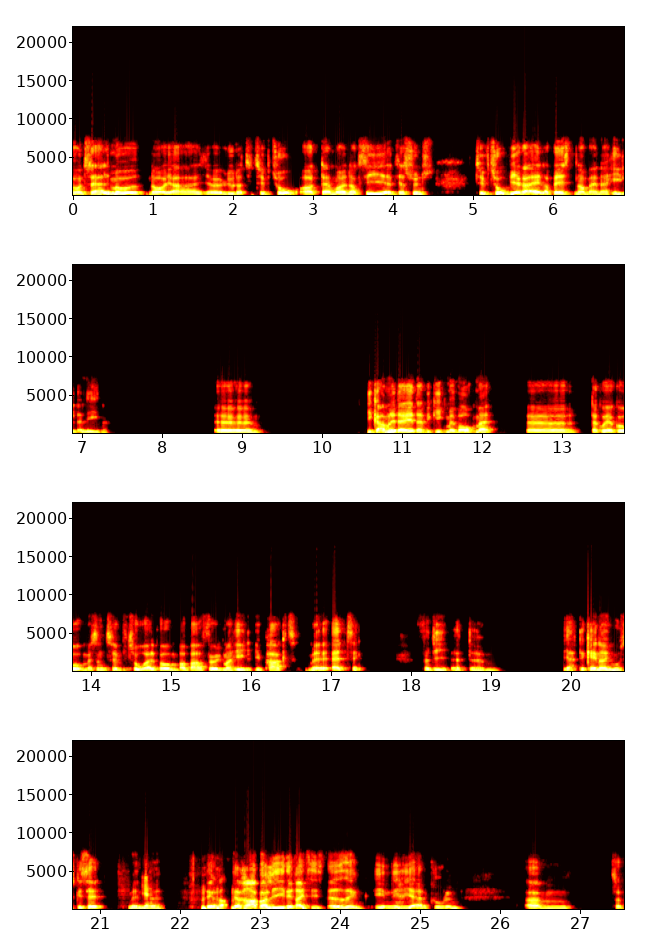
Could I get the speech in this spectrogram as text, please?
på en særlig måde, når jeg øh, lytter til TV2. Og der må jeg nok sige, at jeg synes, TV2 virker allerbedst, når man er helt alene. Øh, I gamle dage, da vi gik med Walkman, øh, der kunne jeg gå med sådan en TV2-album og bare føle mig helt i pagt med alting. Fordi at, øh, ja, det kender I måske selv, men Ja. øh, det, det rammer lige det rigtige sted, ikke? inde i hjertekuglen. Um, så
